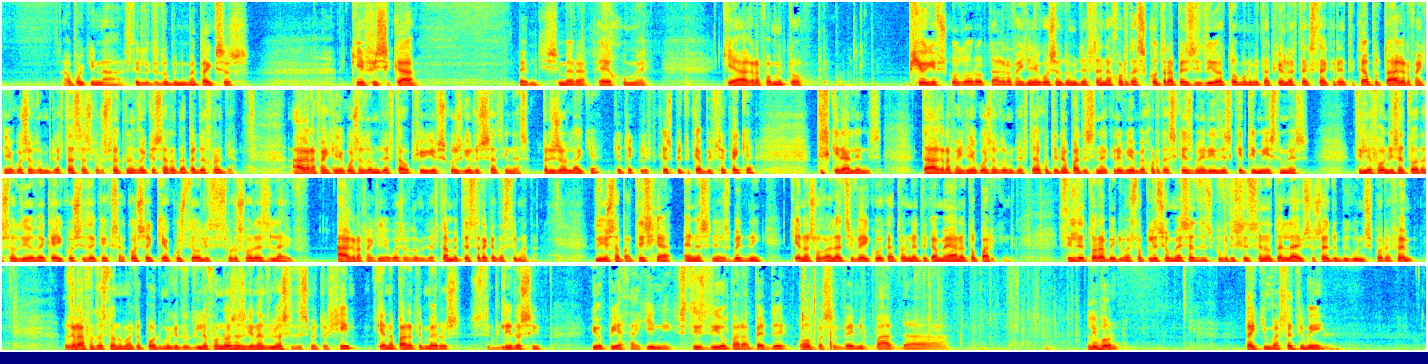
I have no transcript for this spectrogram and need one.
από εκεί να στείλετε το μηνυματάκι σας και φυσικά πέμπτη σήμερα έχουμε και άγραφο με το πιο γευστικό δώρο από τα Άγραφα 1977. Ένα χορταστικό τραπέζι δύο ατόμων με τα πιο λαχταριστά κρεατικά που τα Άγραφα 1977 σας προσφέρουν εδώ και 45 χρόνια. Άγραφα 1977, ο πιο γευστικός γύρος της Αθήνας. Μπριζολάκια και τα εκπληκτικά σπιτικά μπιφτεκάκια της Κυρα-Λένης. Τα Άγραφα 1977 έχουν την απάντηση στην ακρίβεια με χορταστικές μερίδες και τίμιες τιμές. Τηλεφωνήστε τώρα στο 210 20 10 600 και ακούστε όλες τις προσφορές live. Άγραφα 1977 με τέσσερα καταστήματα. Δύο στα Πατήσια, ένα στη Νέα Σμύρνη και ένα στο Γαλάτσι Βέικο 111 με άνετο πάρκινγκ. Στείλτε τώρα μήνυμα στο πλαίσιο Messages που βρίσκεται σε νότα live στο site του Big Win FM, γράφοντας το ονοματεπώνυμο και το τηλέφωνό σας για να δηλώσετε συμμετοχή και να πάρετε μέρος στην κλήρωση, η οποία θα γίνει στις 2 παρα 5 όπως συμβαίνει πάντα. Λοιπόν, τάκι είμαστε έτοιμοι;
